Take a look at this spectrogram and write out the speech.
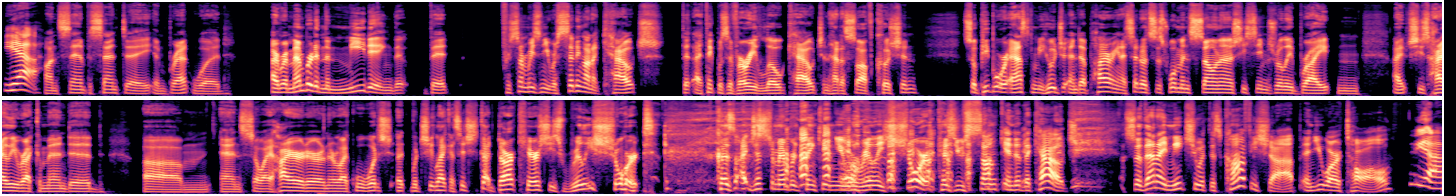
yeah. on San Vicente in Brentwood. I remembered in the meeting that that for some reason you were sitting on a couch that I think was a very low couch and had a soft cushion. So people were asking me who'd you end up hiring, and I said, "Oh, it's this woman Sona. She seems really bright, and I, she's highly recommended." Um, and so I hired her, and they're like, "Well, what's she, what's she like?" I said, "She's got dark hair. She's really short." Because I just remembered thinking you were really short because you sunk into the couch. So then I meet you at this coffee shop, and you are tall Yeah.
